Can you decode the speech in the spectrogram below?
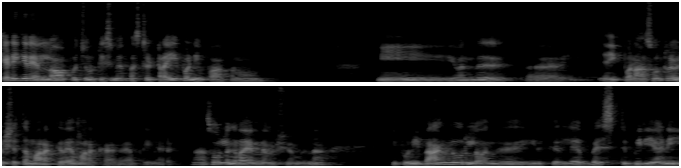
கிடைக்கிற எல்லா ஆப்பர்ச்சுனிட்டிஸுமே ஃபஸ்ட்டு ட்ரை பண்ணி பார்க்கணும். நீ வந்து இப்போ நான் சொல்கிற விஷயத்த மறக்கவே மறக்காது அப்படின்னாரு. நான் சொல்லுங்கண்ணா என்ன விஷயம் அப்படின்னா இப்போ நீ பெங்களூரில் வந்து இருக்கிறதுலே பெஸ்ட்டு பிரியாணி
